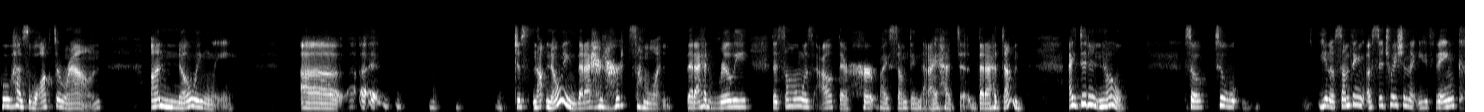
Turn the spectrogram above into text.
who has walked around unknowingly uh, uh, just not knowing that I had hurt someone, that I had really, that someone was out there hurt by something that I had to, that I had done. I didn't know. So to, you know, something, a situation that you think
